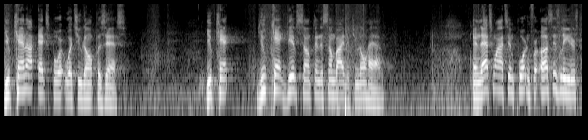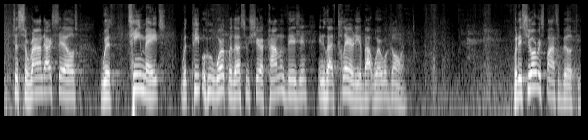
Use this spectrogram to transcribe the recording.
You cannot export what you don't possess. You can't, you can't give something to somebody that you don't have. And that's why it's important for us as leaders to surround ourselves with teammates, with people who work with us who share a common vision and who have clarity about where we're going. But it's your responsibility.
